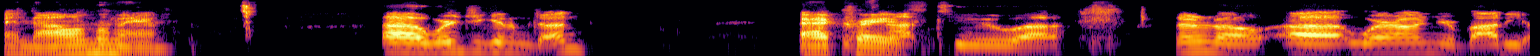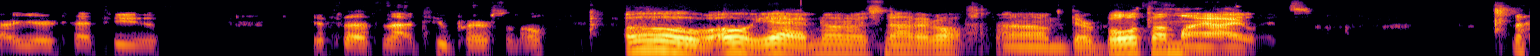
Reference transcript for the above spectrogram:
And now I'm a man. Uh, where'd you get them done? At Crave. Not to uh, no, no, no. Uh, where on your body are your tattoos? If that's not too personal. Oh, oh yeah, no, no, it's not at all. Um, they're both on my eyelids.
